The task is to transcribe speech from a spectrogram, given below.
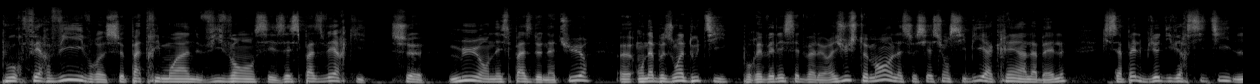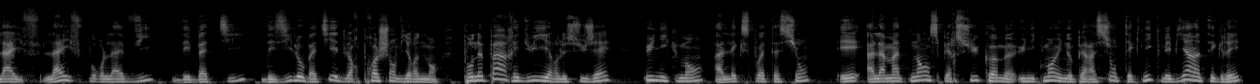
pour faire vivre ce patrimoine vivant, ces espaces verts qui se muent en espaces de nature, euh, on a besoin d'outils pour révéler cette valeur. Et justement, l'association CIBI a créé un label qui s'appelle Biodiversity Life. Life pour la vie des bâtis, des îlots bâtis et de leur proche environnement. Pour ne pas réduire le sujet uniquement à l'exploitation et à la maintenance perçue comme uniquement une opération technique, mais bien intégrer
